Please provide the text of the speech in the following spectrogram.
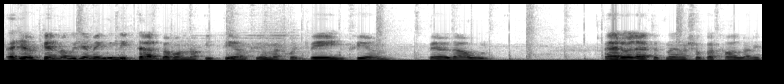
egyébként meg ugye még mindig terve vannak itt ilyen filmek, hogy Bane film például. Erről lehetett nagyon sokat hallani.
